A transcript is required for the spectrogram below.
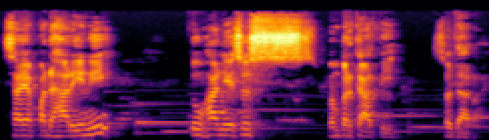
saya pada hari ini. Tuhan Yesus memberkati saudara.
